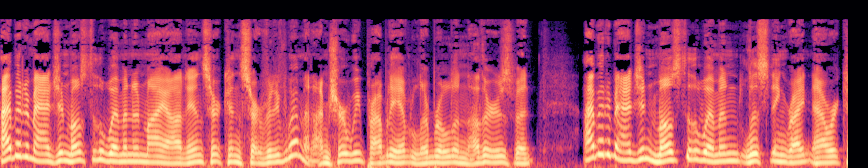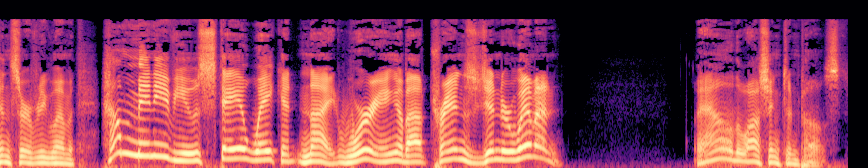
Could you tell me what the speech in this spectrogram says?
I would imagine most of the women in my audience are conservative women. I'm sure we probably have liberal and others, but I would imagine most of the women listening right now are conservative women. How many of you stay awake at night worrying about transgender women? Well, the Washington Post.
